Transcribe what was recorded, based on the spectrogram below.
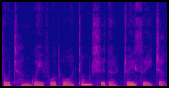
都成为佛陀忠实的追随者。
